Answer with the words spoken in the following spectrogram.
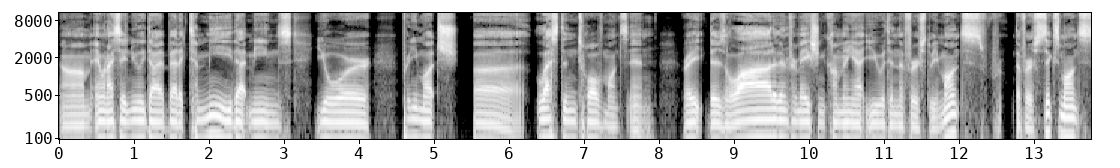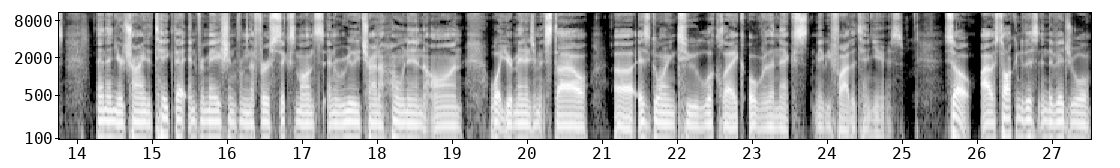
Um, and when I say newly diabetic, to me, that means you're pretty much uh, less than 12 months in, right? There's a lot of information coming at you within the first three months, the first six months. And then you're trying to take that information from the first six months and really trying to hone in on what your management style uh, is going to look like over the next maybe five to 10 years. So I was talking to this individual,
